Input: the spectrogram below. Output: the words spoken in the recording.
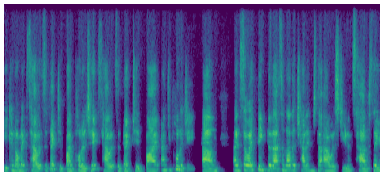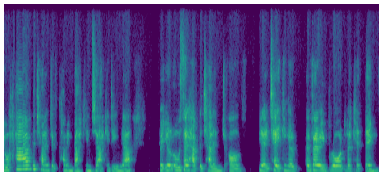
economics, how it's affected by politics, how it's affected by anthropology. Um, and so I think that that's another challenge that our students have. So you'll have the challenge of coming back into academia, but you'll also have the challenge of, you know, taking a, a very broad look at things.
